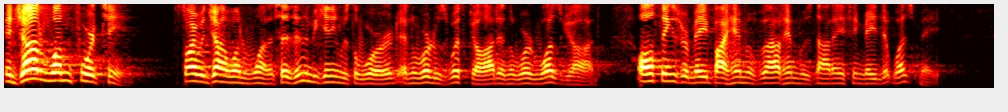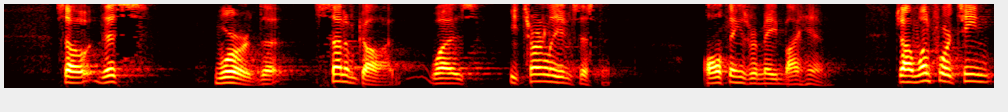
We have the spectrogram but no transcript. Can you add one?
In John 1:14, start with John 1:1, it says, In the beginning was the Word, and the Word was with God, and the Word was God. All things were made by him, and without him was not anything made that was made. So this Word, the Son of God, was eternally existent. All things were made by him. John 1:14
